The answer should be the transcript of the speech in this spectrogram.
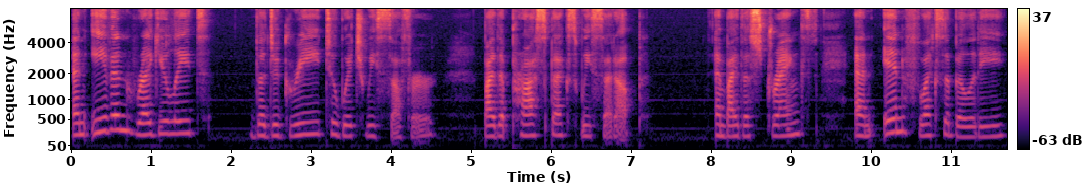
and even regulate the degree to which we suffer by the prospects we set up and by the strength and inflexibility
